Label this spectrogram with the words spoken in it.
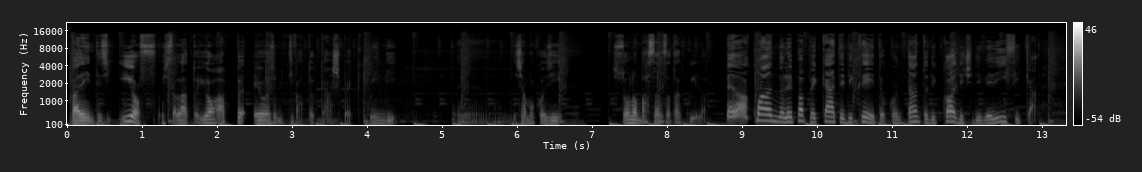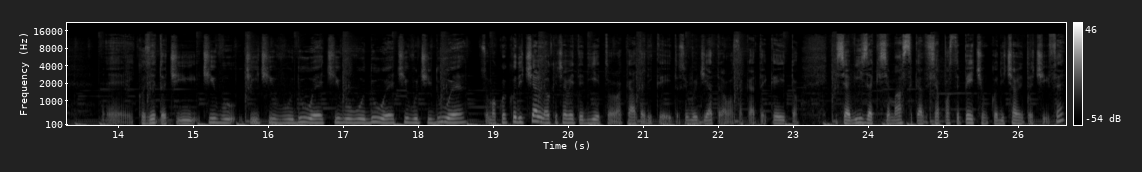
Parentesi io ho installato io app e ho attivato il cashback quindi eh, diciamo così sono abbastanza tranquillo. Però quando le proprie carte di credito con tanto di codici di verifica eh, il cosiddetto C, CV, CCV2, CVV2, CVC2, insomma quel codicello che avete dietro la carta di credito, se voi girate la vostra carta di credito, che sia Visa, che sia Mastercard, che sia Postepay, c'è un codicello di tre cifre,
